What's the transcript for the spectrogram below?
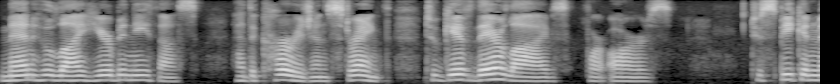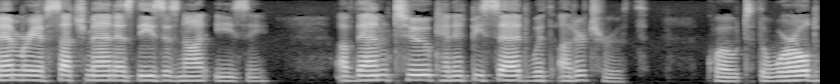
men who lie here beneath us had the courage and strength to give their lives for ours. To speak in memory of such men as these is not easy. Of them, too, can it be said with utter truth quote, The world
